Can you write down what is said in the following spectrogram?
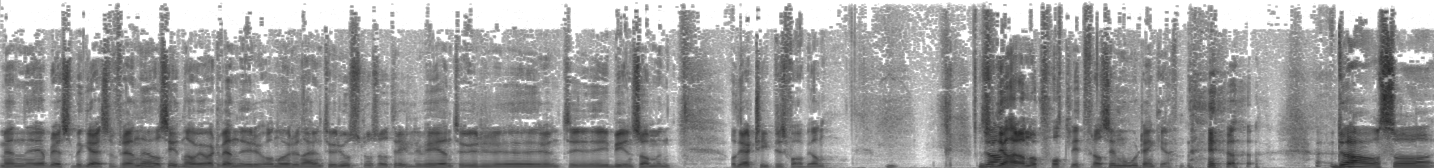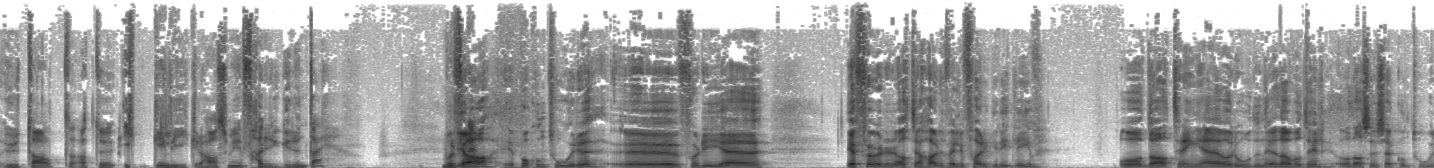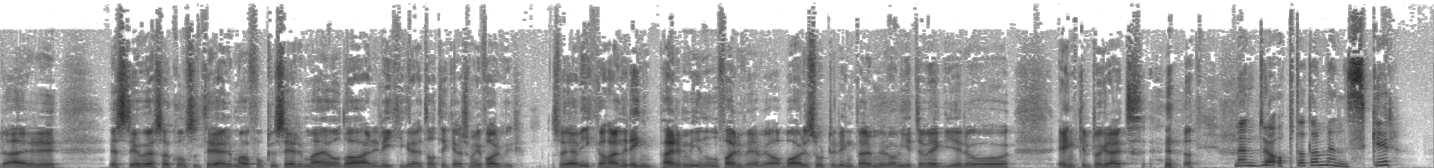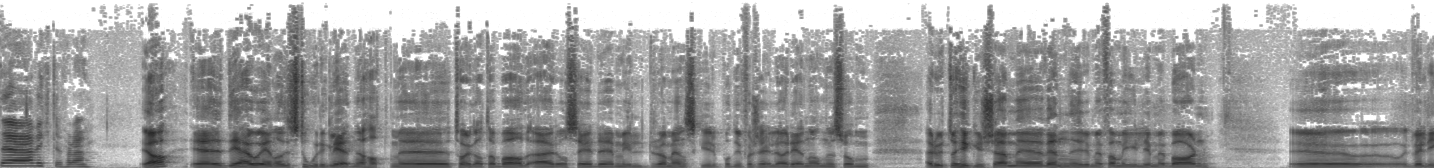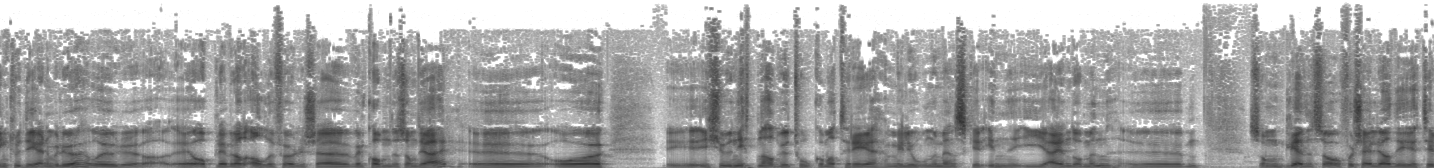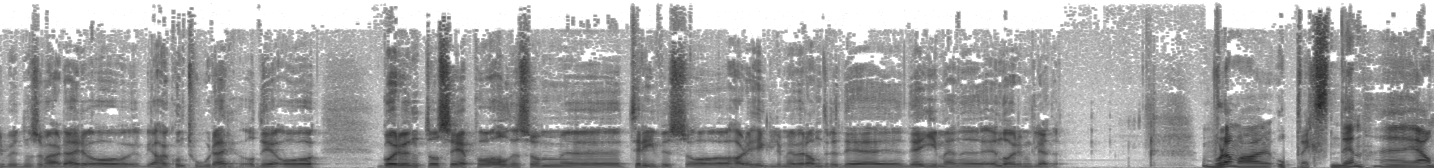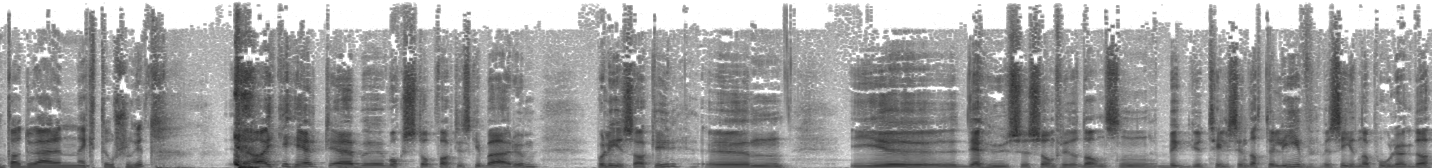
Men jeg ble så begeistret for henne, og siden har vi vært venner. Og når hun er en tur i Oslo, så triller vi en tur rundt i byen sammen. Og det er typisk Fabian. Så det har han nok fått litt fra sin mor, tenker jeg. du har også uttalt at du ikke liker å ha så mye farge rundt deg. Hvorfor ja, det? på kontoret. Øh, fordi jeg, jeg føler at jeg har et veldig fargerikt liv. Og da trenger jeg å roe det ned av og til. Og da syns jeg kontoret er et sted hvor jeg skal konsentrere meg og fokusere meg, og da er det like greit at det ikke er så mye farger. Så jeg vil ikke ha en ringperm i noen farve. Jeg vil ha bare sorte ringpermer og hvite vegger og enkelt og greit. Men du er opptatt av mennesker. Det er viktig for deg. Ja, eh, det er jo en av de store gledene jeg har hatt med Torgata Bad, er å se det mylderet av mennesker på de forskjellige arenaene som er ute og hygger seg med venner, med familie, med barn. Eh, et veldig inkluderende miljø hvor jeg opplever at alle føler seg velkomne som de er. Eh, og i 2019 hadde vi 2,3 millioner mennesker inne i eiendommen som gledet seg over forskjellige av de tilbudene som er der. Og vi har kontor der. Og det å gå rundt og se på alle som uh, trives og har det hyggelig med hverandre, det, det gir meg en enorm glede. Hvordan var oppveksten din? Eh, jeg antar du er en ekte Oslo-gutt? Ja, ikke helt. Jeg vokste opp faktisk i Bærum, på Lysaker. Um, i eh, det huset som Frida Dansen bygget til sin datter Liv ved siden av Polhøgda.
